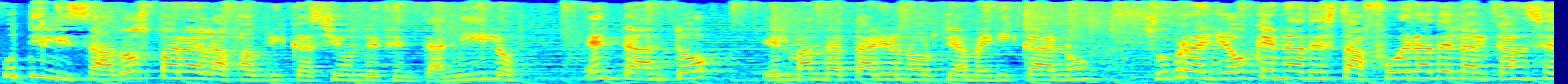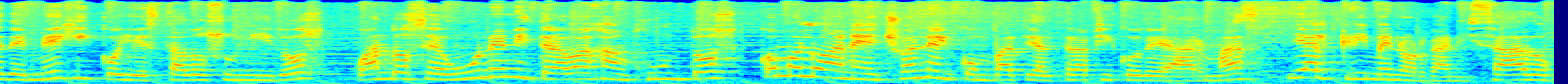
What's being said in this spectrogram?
utilizados para la fabricación de fentanilo. En tanto, el mandatario norteamericano subrayó que nada está fuera del alcance de México y Estados Unidos cuando se unen y trabajan juntos como lo han hecho en el combate al tráfico de armas y al crimen organizado.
